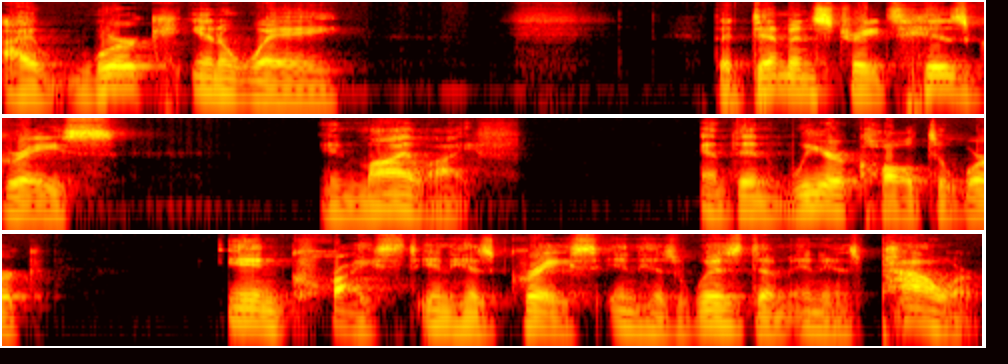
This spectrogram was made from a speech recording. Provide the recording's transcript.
I work in a way that demonstrates His grace in my life. And then we are called to work in Christ, in His grace, in His wisdom, in His power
